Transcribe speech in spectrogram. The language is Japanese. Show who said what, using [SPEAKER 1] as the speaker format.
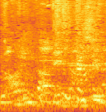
[SPEAKER 1] 水しい。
